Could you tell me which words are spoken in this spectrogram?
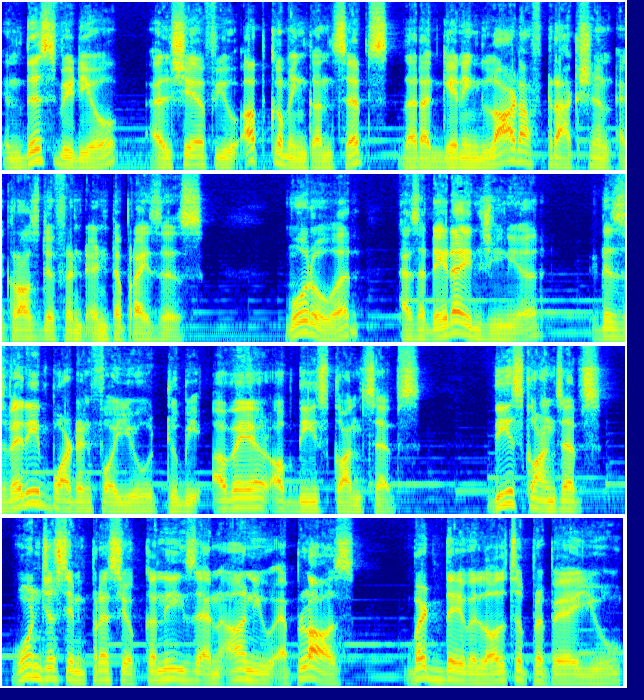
In this video, I'll share a few upcoming concepts that are gaining a lot of traction across different enterprises. Moreover, as a data engineer, it is very important for you to be aware of these concepts. These concepts won't just impress your colleagues and earn you applause, but they will also prepare you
